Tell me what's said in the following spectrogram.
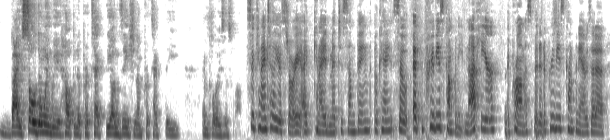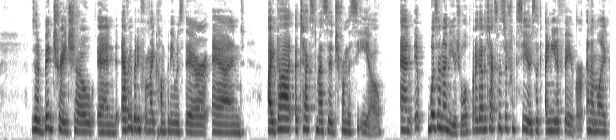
By so doing, we're helping to protect the organization and protect the employees as well. So, can I tell you a story? I, can I admit to something? Okay. So, at a previous company, not here, I promise, but at a previous company, I was at a was at a big trade show, and everybody from my company was there, and I got a text message from the CEO and it wasn't unusual, but I got a text message from the CEO. He's like, I need a favor. And I'm like,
